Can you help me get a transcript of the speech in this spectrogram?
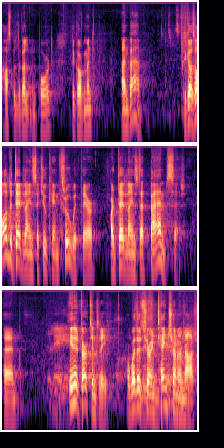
Hospital Development Board, the government, and BAM. Because all the deadlines that you came through with there are deadlines that BAM set um, inadvertently, or whether it's your intention or not.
